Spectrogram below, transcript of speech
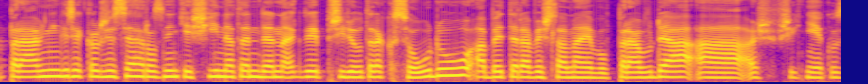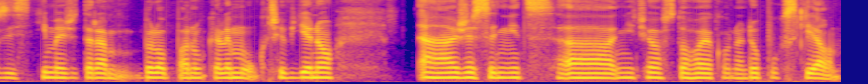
právník řekl, že se hrozně těší na ten den, kdy přijdou teda k soudu, aby teda vyšla na jeho pravda a až všichni jako zjistíme, že teda bylo panu Kellymu ukřivděno a že se nic, a, ničeho z toho jako nedopustil.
